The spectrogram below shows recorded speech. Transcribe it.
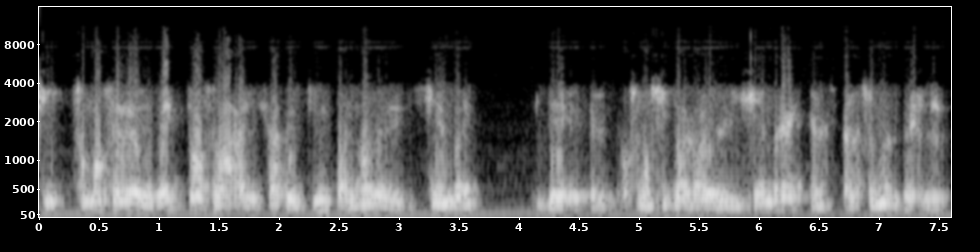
Sí, somos sede del evento, se va a realizar del 5 al 9 de diciembre del próximo 5 al 9 de diciembre en las instalaciones del,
